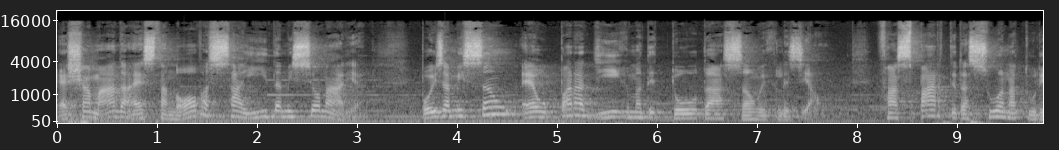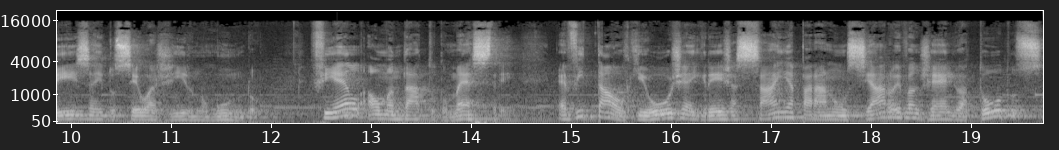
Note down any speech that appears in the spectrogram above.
é chamada a esta nova saída missionária, pois a missão é o paradigma de toda a ação eclesial. Faz parte da sua natureza e do seu agir no mundo Fiel ao mandato do Mestre, é vital que hoje a igreja saia para anunciar o Evangelho a todos,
